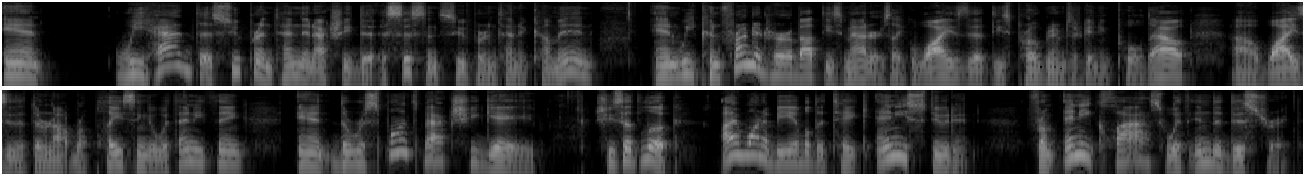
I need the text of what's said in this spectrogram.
And we had the superintendent, actually, the assistant superintendent, come in and we confronted her about these matters like, why is it that these programs are getting pulled out? Uh, why is it that they're not replacing it with anything? And the response back she gave, she said, Look, I want to be able to take any student from any class within the district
